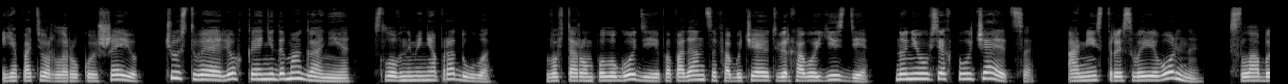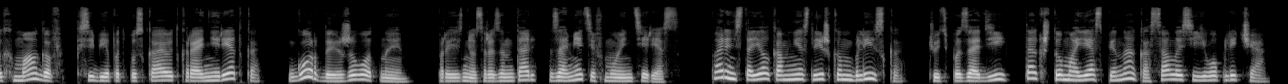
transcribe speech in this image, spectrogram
Я потерла рукой шею, чувствуя легкое недомогание, словно меня продуло. Во втором полугодии попаданцев обучают верховой езде, но не у всех получается, а мистры своевольны, Слабых магов к себе подпускают крайне редко, гордые животные, произнес Розенталь, заметив мой интерес. Парень стоял ко мне слишком близко, чуть позади, так что моя спина касалась его плеча.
